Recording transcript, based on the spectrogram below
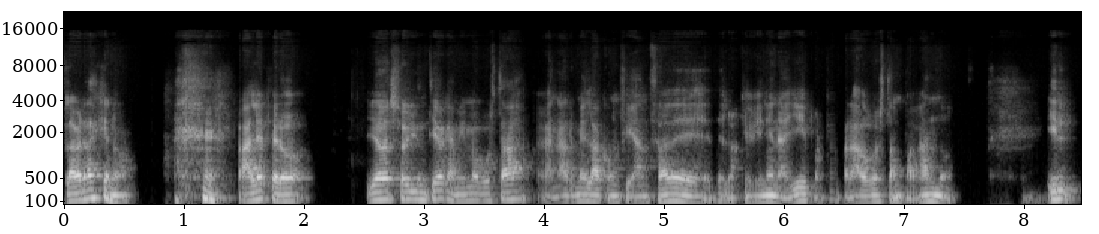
la verdad es que no, ¿vale? Pero yo soy un tío que a mí me gusta ganarme la confianza de, los que vienen allí, porque para algo están pagando. Y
